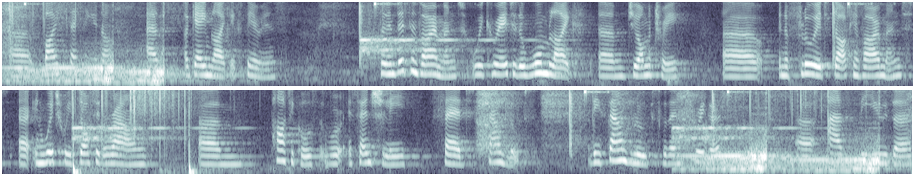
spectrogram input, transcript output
uh, by setting it up as a game like experience. So, in this environment, we created a womb like um, geometry uh, in a fluid, dark environment uh, in which we dotted around um, particles that were essentially fed sound loops. These sound loops were then triggered uh, as the user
